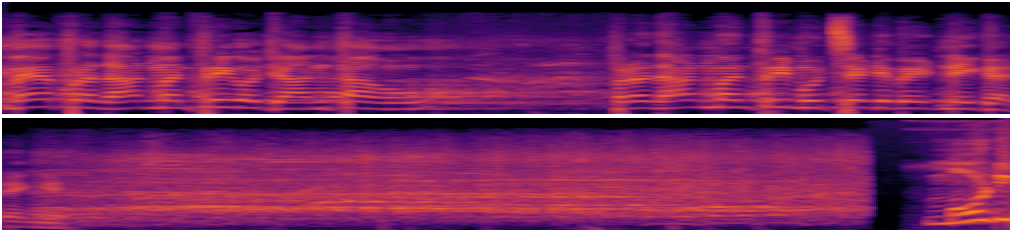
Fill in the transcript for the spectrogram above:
मैं प्रधानमंत्री को जानता हूं प्रधानमंत्री मुझसे डिबेट नहीं करेंगे மோடி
